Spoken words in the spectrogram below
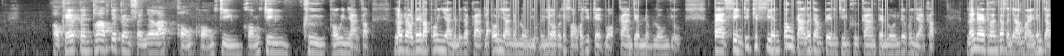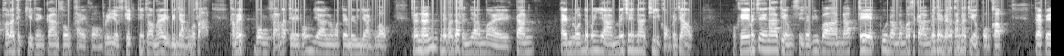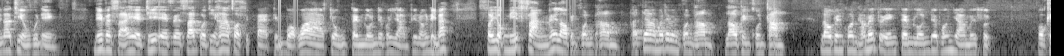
โอเค เป็นภาพที่เป็นสัญลักษณ์ของของจริงของจริงคือพระวิญญาณครับ แล้วเราได้รับพระวิญญาณอย่างไม่จำกัดและพระวิญญาณดำรงอยู่ในยอห์นบทที่สองข้อยี่สิบเจ็ดบอกการเจิมดำรงอยู่ แต่สิ่งที่คริสเตียนต้องการและจำเป็นจริงคือการเต็มล้นด้วยพระวิญญาณครับ และในพันธสัญญาใหม่เนื่องจากพระราชกิจแห่งการทรงไถ่ของพระเยซูคริสต์ที่ทำให้วิญญาณของเราสะอาดทำให้พระองค์สามารถเทพระวิญญาณลงมาเต็มในวิญญาณของเราฉะนั้นในพันธสัญญาใหม่การเต็มล้นด้วยพระวิญญาณไม่ใช่หน้าที่ของพระเจ้าโอเค ไม่ใช่หน้าที่ของศิษยาภิบาลนักเทศผู้นำนมัสการไม่ใช่แม้กระทั่งหน้าที่ของผมครับแต่เป็นหน้าที่ของคุณเอง นี่เป็นสาเหตุที่เอเฟซัสบทที่5ข้อ18 ถึงบอกว่าจงเต็มล้นด้วยพระวิญญาณพี่น้องดีนะประโยคนี้สั่งให้เราเป็นคนทำพระเจ้าไม่ได้เป็นคนทำเราเป็นคนทำเราเป็นคนทำให้ตัวเองเต็มล้นด้วยพระวิญญาณบริสุทธิ์โอเค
